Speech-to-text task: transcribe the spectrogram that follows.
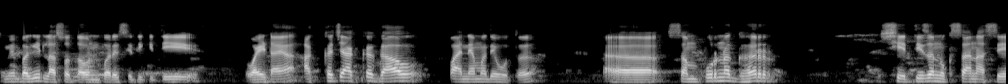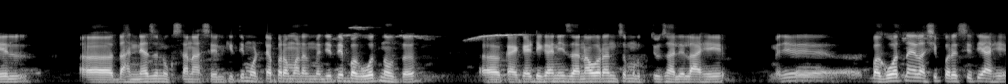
तुम्ही बघितला स्वतःहून परिस्थिती किती वाईट आहे. अख्खच्या अख्खं गाव पाण्यामध्ये होतं. संपूर्ण घर शेतीचं नुकसान असेल धान्याचं नुकसान असेल किती मोठ्या प्रमाणात म्हणजे ते बघवत नव्हतं. काय काय ठिकाणी जनावरांचा मृत्यू झालेला आहे. म्हणजे बघवत नाहीत अशी परिस्थिती आहे.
